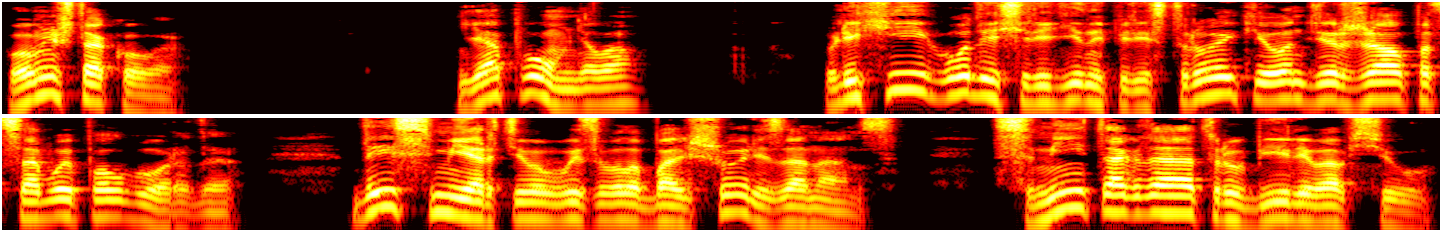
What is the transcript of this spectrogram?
Помнишь такого? Я помнила. В лихие годы середины перестройки он держал под собой полгорода. Да и смерть его вызвала большой резонанс. СМИ тогда отрубили вовсю.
